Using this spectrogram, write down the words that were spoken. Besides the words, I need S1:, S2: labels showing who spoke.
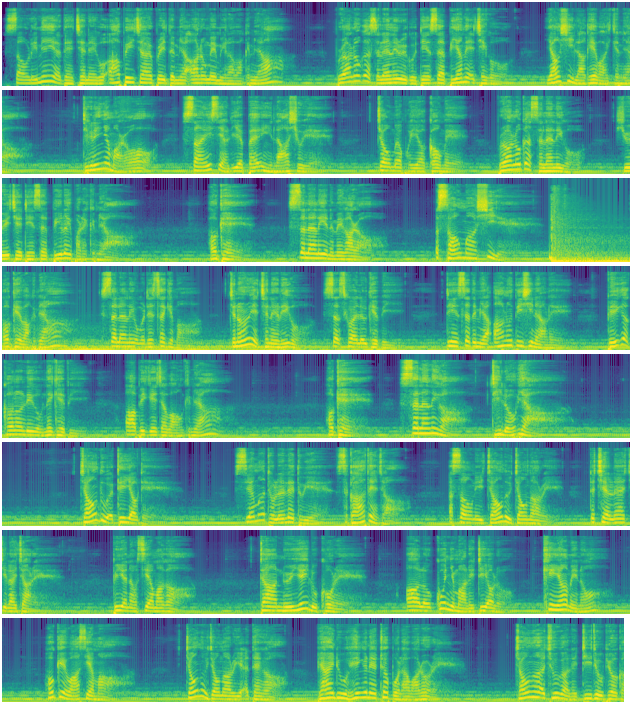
S1: ။စော်လေးမြတ်ရဲ့အတဲ့ channel ကိုအားပေးကြတဲ့ပရိသတ်များအားလုံးပဲမင်္ဂလာပါခင်ဗျာ။ဘရာလောကဇလန်လေးတွေကိုတင်ဆက်ပေးရမယ့်အချိန်ကိုရောက်ရှိလာခဲ့ပါပြီခင်ဗျာ။ဒီကနေ့ညမှာတော့စိုင်းဆရာလေးရဲ့ဘဲအိမ်လာရွှေရဲ့ကြောင်မဲ့ဖွေရောက်ကောင်းမဲ့ဘရာလောကဇလန်လေးကိုရွေးချယ်တင်ဆက်ပေးလိုက်ပါတယ်ခင်ဗျာ။ဟုတ်ကဲ့ဇလန်လေးရဲ့နာမည်ကတော့အဆောင်မရှိတယ်။ဟုတ်ကဲ့ပါခင်ဗျာ။ဇလန်လေးကိုမတင်ဆက်ခင်မှာကျွန်တော်တို့ရဲ့ channel လေးကို subscribe လုပ်ခဲ့ပြီး တင်ဆက်သမျှအားလုံးသိရှိနိုင်အောင်လေဘေးကခေါင်းလုံးလေးကိုနှိပ်ခဲ့ပြီးအားပေးခဲ့ကြပါအောင်ခင်ဗျာဟုတ်ကဲ့ဇလန်လေးကဒီလိုဗျာကျောင်းသူအတိတ်ရောက်တယ်ဆီယမထိုလဲလဲသူရဲ့စကားတင်ကြောင့်အဆောင်နေကျောင်းသူကျောင်းသားတွေတစ်ချက်လမ်းကြည့်လိုက်ကြတယ်ပြီးရနောက်ဆီယမကဒါຫນွေရိတ်လို့ခေါ်တယ်အားလုံးကိုညီမလေးတယောက်လို့ခင်ရမယ်နော်ဟုတ်ကဲ့ပါဆီယမကျောင်းသူကျောင်းသားတွေရဲ့အတန်က ဗျိုင်းတူဟင်းကနေထွက်ပေါ်လာပါတော့တယ်။ကျောင်းသားအချို့ကလည်းတီတူပြောက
